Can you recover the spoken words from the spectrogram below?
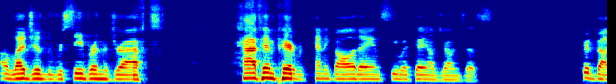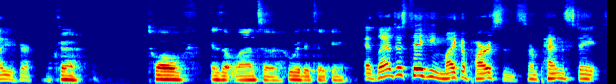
alleged receiver in the draft. Have him paired with Kenny Golladay and see what Daniel Jones is. Good value here. Okay. 12 is Atlanta. Who are they taking? Atlanta's taking Micah Parsons from Penn State,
